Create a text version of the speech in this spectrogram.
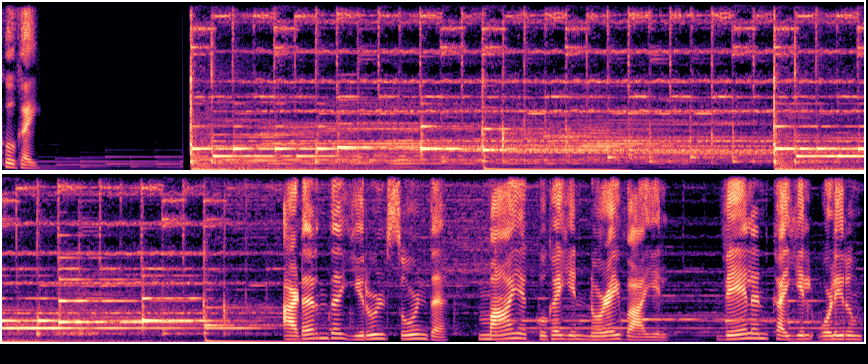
குகை. அடர்ந்த இருள் சூழ்ந்த மாயக்குகையின் நுழைவாயில் வேலன் கையில் ஒளிரும்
